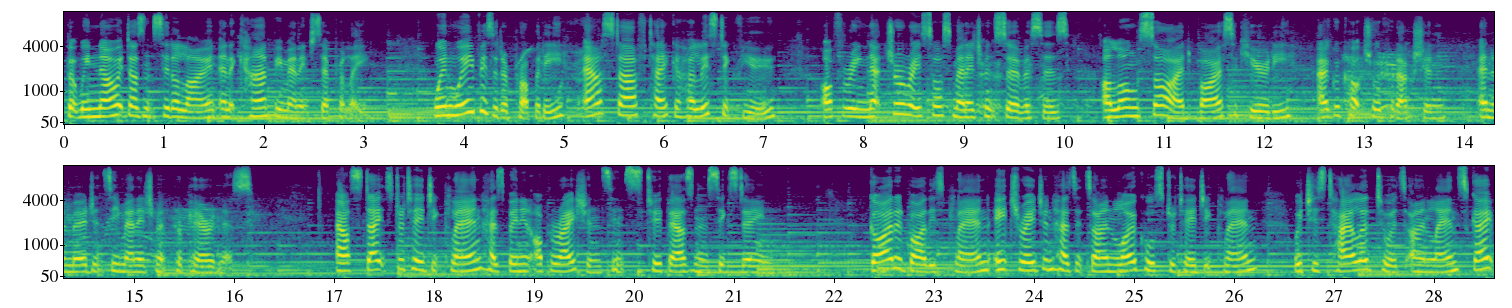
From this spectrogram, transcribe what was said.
but we know it doesn't sit alone and it can't be managed separately. When we visit a property, our staff take a holistic view, offering natural resource management services alongside biosecurity, agricultural production and emergency management preparedness. Our state strategic plan has been in operation since 2016. Guided by this plan, each region has its own local strategic plan, which is tailored to its own landscape,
